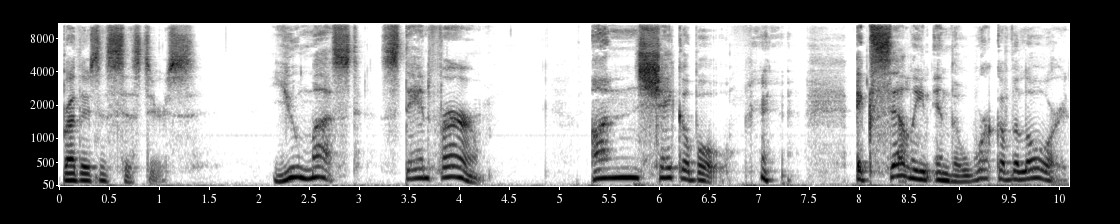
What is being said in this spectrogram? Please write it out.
brothers and sisters, you must stand firm, unshakable, excelling in the work of the Lord,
